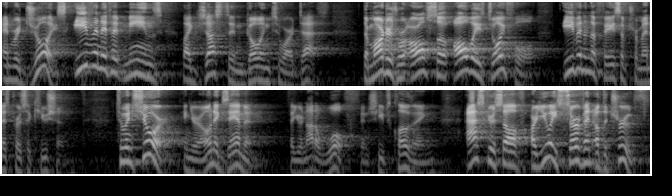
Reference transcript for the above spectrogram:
and rejoice, even if it means, like Justin, going to our death. The martyrs were also always joyful, even in the face of tremendous persecution. To ensure, in your own examen, that you're not a wolf in sheep's clothing, ask yourself are you a servant of the truth?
